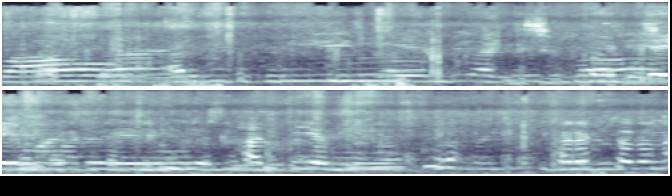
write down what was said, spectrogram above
ವಾವ್ ಅರ್ಬಿ ಟುಕಡಿ ಏನ್ ಬಿ ಅರ್ಬಿ ಬಟ್ಟೆ ಮತ್ತು ಹತ್ತಿಯಲ್ಲಿ ಕರೆಕ್ಟ್ ಅದನ?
